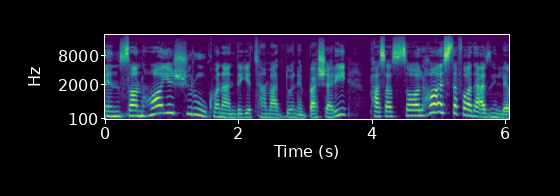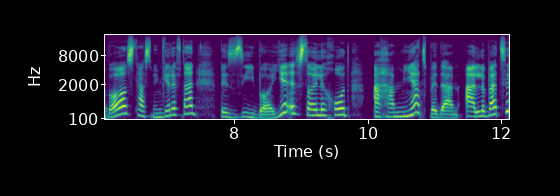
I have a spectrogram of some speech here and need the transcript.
انسانهای شروع کننده تمدن بشری پس از سالها استفاده از این لباس تصمیم گرفتن به زیبایی استایل خود اهمیت بدن. البته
